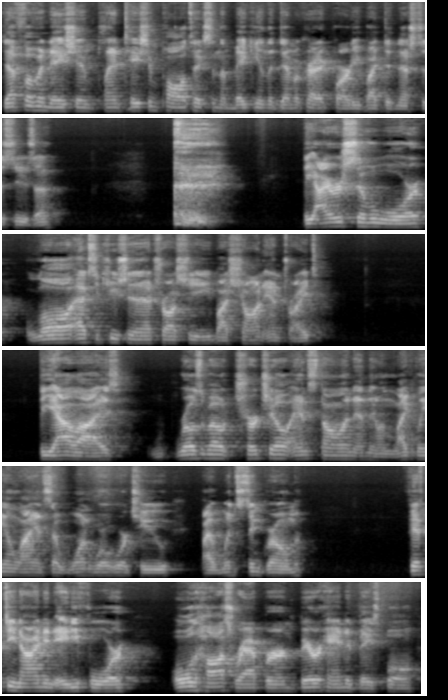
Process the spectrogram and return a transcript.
Death of a Nation, Plantation Politics and the Making of the Democratic Party by Dinesh D'Souza. the Irish Civil War, Law, Execution, and Atrocity by Sean Enright. The Allies, Roosevelt, Churchill, and Stalin, and the Unlikely Alliance that won World War II by Winston Groom. 59 and 84, Old Hoss Radbourn, Barehanded Baseball,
